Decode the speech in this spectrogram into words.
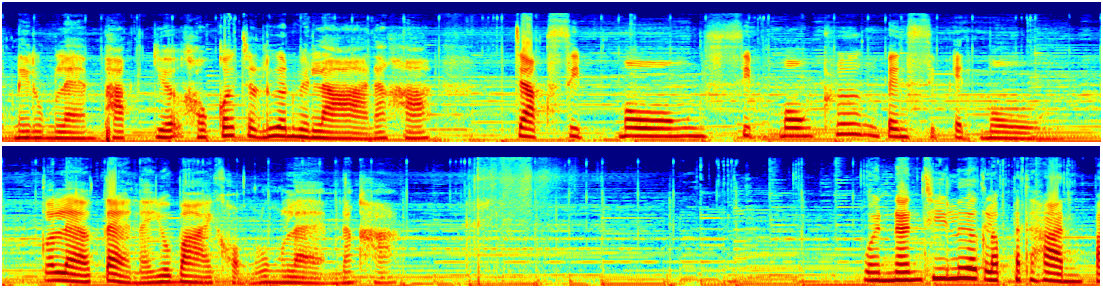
กในโรงแรมพักเยอะเขาก็จะเลื่อนเวลานะคะ จาก 10 โมง 10 โมงครึ่งเป็น 11 โมง ก็แล้วแต่นโยบายของโรงแรมนะคะ วันนั้นที่เลือกรับประทานไป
